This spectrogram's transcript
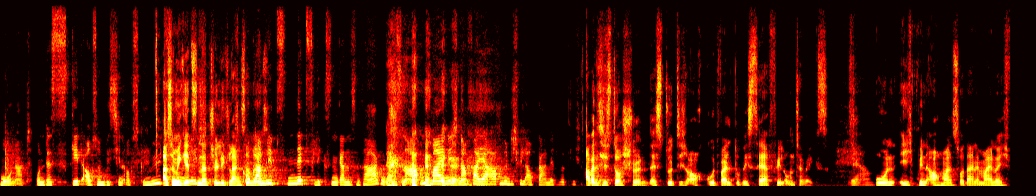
Monat. Und das geht auch so ein bisschen aufs Gemüt, Also mir geht es ich. natürlich Ich langsam gucke am liebsten Netflix 'n ganzen Tag, 'n ganzen Abend meine ich, nach Feierabend und ich will auch gar nicht wirklich Aber das ist doch schön. Das tut dich auch gut, weil du bist sehr viel unterwegs. Ja. Und ich bin auch mal so deiner Meinung, ich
